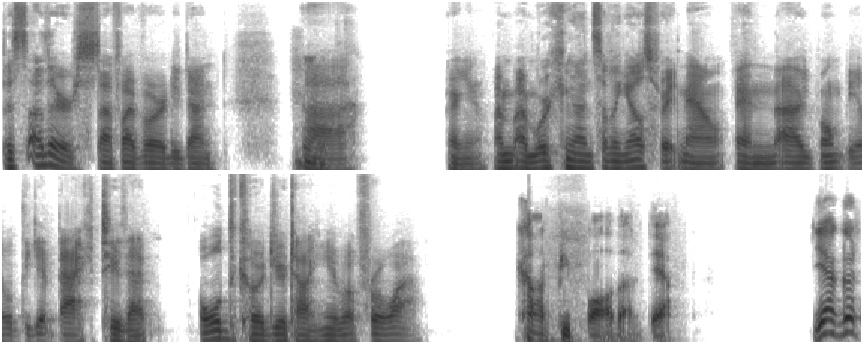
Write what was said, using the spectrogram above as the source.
this other stuff I've already done. Hmm. Uh, or, you know, I'm, I'm working on something else right now and I won't be able to get back to that old code you're talking about for a while. Can't be bothered. Yeah. Yeah, good.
